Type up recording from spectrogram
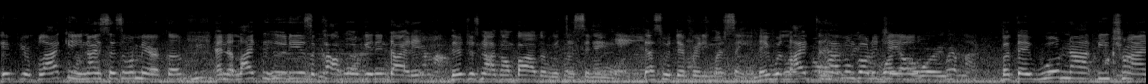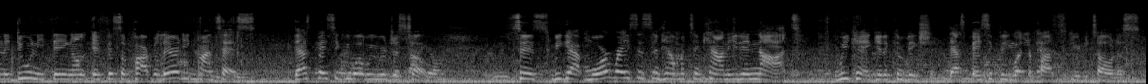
If you're black in the United States of America and the likelihood is a cop won't get indicted, they're just not going to bother with this anymore. That's what they're pretty much saying. They would like to have them go to jail, but they will not be trying to do anything if it's a popularity contest. That's basically what we were just told. Since we got more racists in Hamilton County than not, we can't get a conviction. That's basically what the prosecutor told us.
